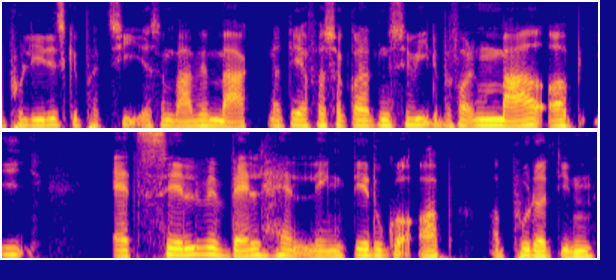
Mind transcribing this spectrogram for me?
de politiske partier, som var ved magten, og derfor så går den civile befolkning meget op i, at selve valghandlingen, det du går op og putter din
